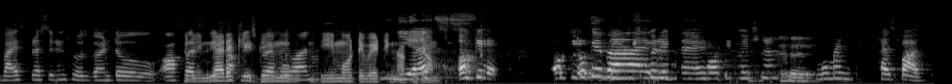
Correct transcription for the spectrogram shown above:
vice president who's going to offer free Indirectly to everyone. demotivating Abhiram. Yes. Okay. Okay. Okay, bye. inspiration- Good. Motivational moment has passed.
